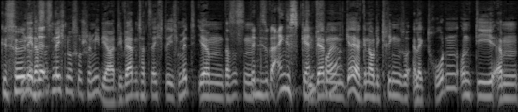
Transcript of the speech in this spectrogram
gefüllt. Nee, das ist nicht nur Social Media. Die werden tatsächlich mit ihrem, das ist ein, werden die sogar die eingescannt werden, vorher? ja, ja, genau, die kriegen so Elektroden und die, ähm,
